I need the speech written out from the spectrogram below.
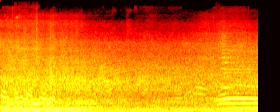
তারপরে গাড়ি যাবে। এই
